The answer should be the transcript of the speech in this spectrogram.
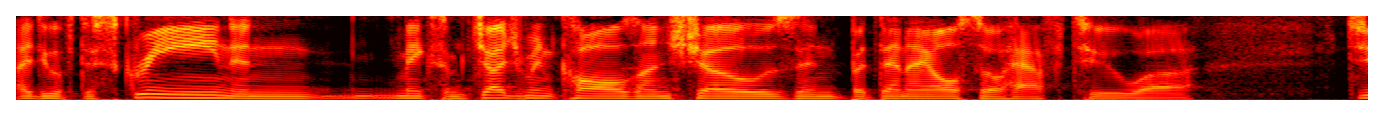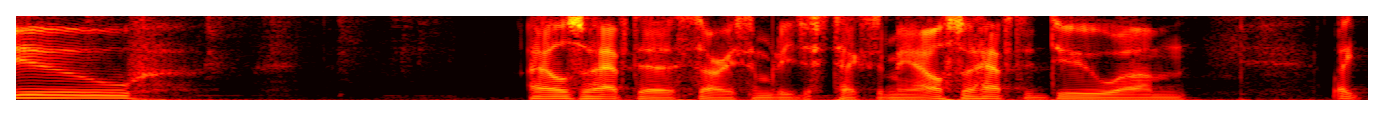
I do have to screen and make some judgment calls on shows, and but then I also have to uh, do I also have to. Sorry, somebody just texted me. I also have to do um, like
